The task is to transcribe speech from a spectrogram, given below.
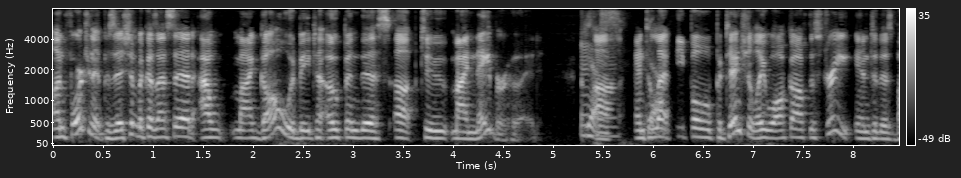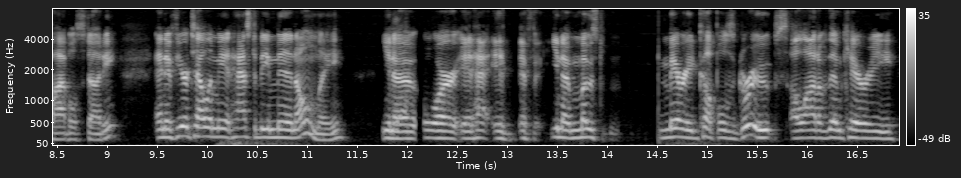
unfortunate position because I said I, my goal would be to open this up to my neighborhood Yes. uh, and to Yeah. let people potentially walk off the street into this Bible study. And if you're telling me it has to be men only, you know, or it, ha- it if you know most married couples groups, a lot of them carry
